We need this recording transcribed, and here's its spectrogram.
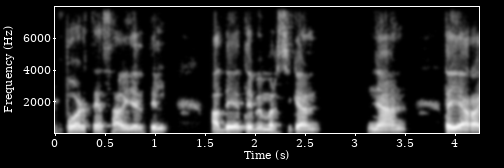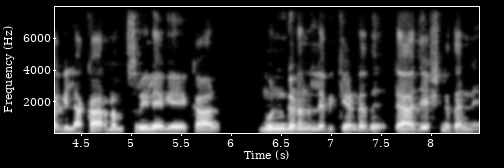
ഇപ്പോഴത്തെ സാഹചര്യത്തിൽ അദ്ദേഹത്തെ വിമർശിക്കാൻ ഞാൻ തയ്യാറാകില്ല. കാരണം ശ്രീലേഖയേക്കാൾ മുൻഗണന ലഭിക്കേണ്ടത് രാജേഷിന് തന്നെ.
